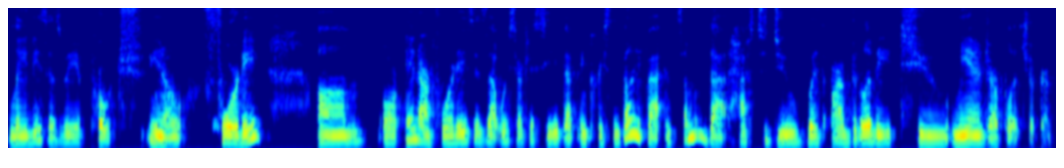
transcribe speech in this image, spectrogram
ladies as we approach, you know, 40 um, or in our 40s is that we start to see that increase in belly fat. And some of that has to do with our ability to manage our blood sugar.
